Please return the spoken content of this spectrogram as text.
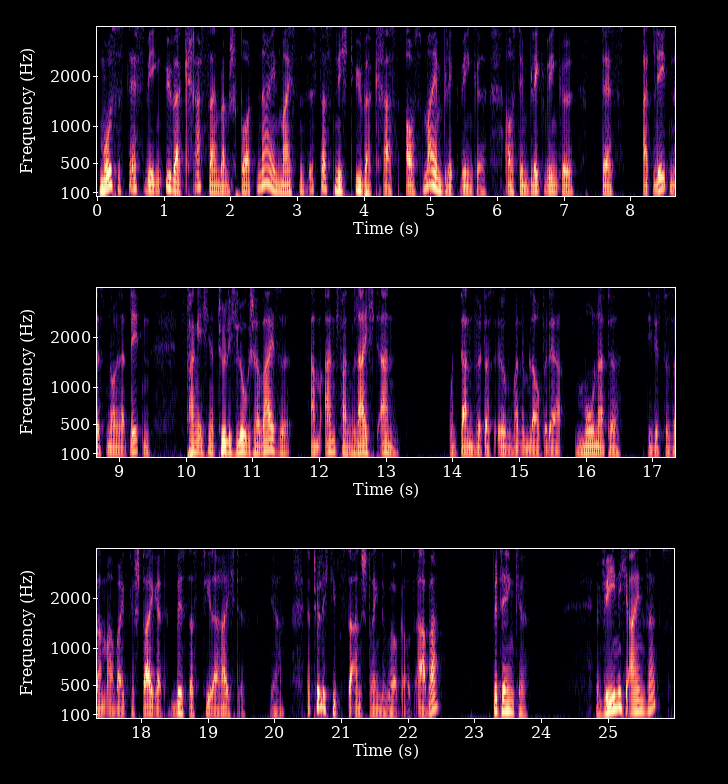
Muss es deswegen überkrass sein beim Sport? Nein, meistens ist das nicht überkrass. Aus meinem Blickwinkel, aus dem Blickwinkel des Athleten, des neuen Athleten, fange ich natürlich logischerweise am Anfang leicht an. Und dann wird das irgendwann im Laufe der Monate, die wir zusammenarbeiten, gesteigert, bis das Ziel erreicht ist. Ja, natürlich gibt's da anstrengende Workouts, aber bedenke, wenig Einsatz,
